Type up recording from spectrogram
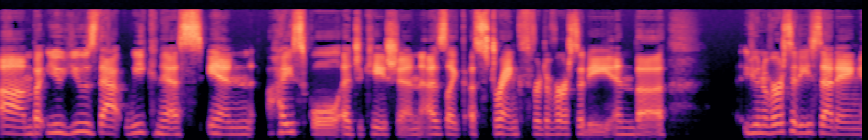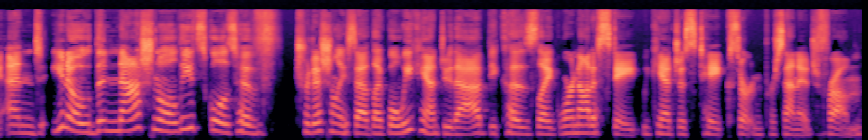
Um, but you use that weakness in high school education as like a strength for diversity in the university setting. And, you know, the national elite schools have traditionally said like well we can't do that because like we're not a state we can't just take certain percentage from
